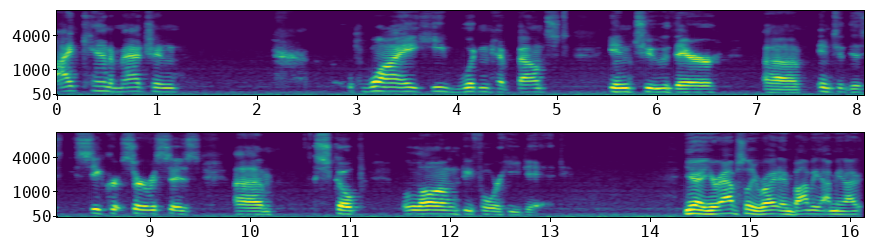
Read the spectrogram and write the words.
I can't imagine why he wouldn't have bounced into their uh, into the Secret Service's um, scope long before he did. Yeah, you're absolutely right. And Bobby, I mean, I,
